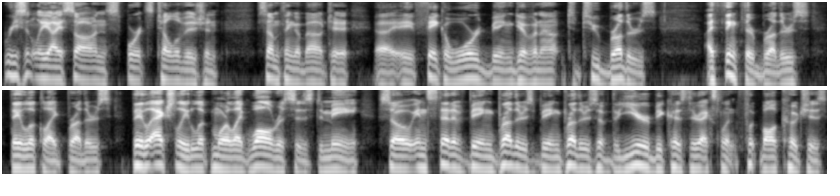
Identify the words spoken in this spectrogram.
Recently, I saw on sports television something about a, uh, a fake award being given out to two brothers. I think they're brothers. They look like brothers. They actually look more like walruses to me. So instead of being brothers, being brothers of the year because they're excellent football coaches,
